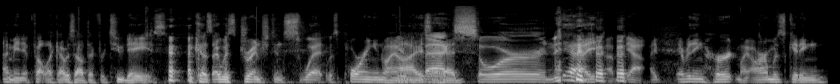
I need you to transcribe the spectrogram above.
I mean, it felt like I was out there for two days because I was drenched in sweat. It was pouring in my Your eyes. I had sore and yeah, yeah, yeah. I, everything hurt. My arm was getting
